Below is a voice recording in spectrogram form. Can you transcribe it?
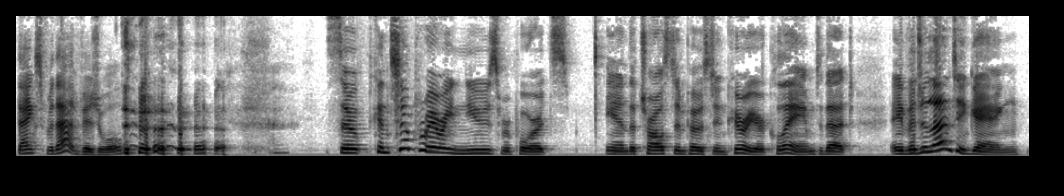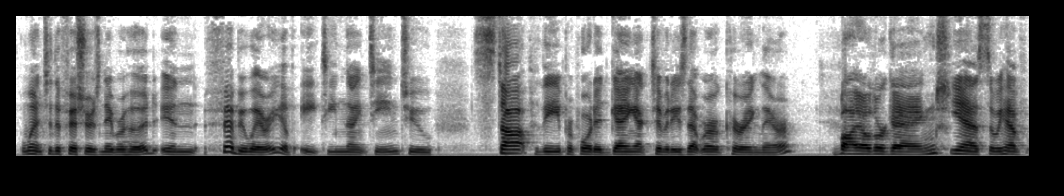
Thanks for that visual. so, contemporary news reports in the Charleston Post and Courier claimed that a vigilante gang went to the Fishers neighborhood in February of 1819 to stop the purported gang activities that were occurring there. by other gangs. Yeah, so we have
